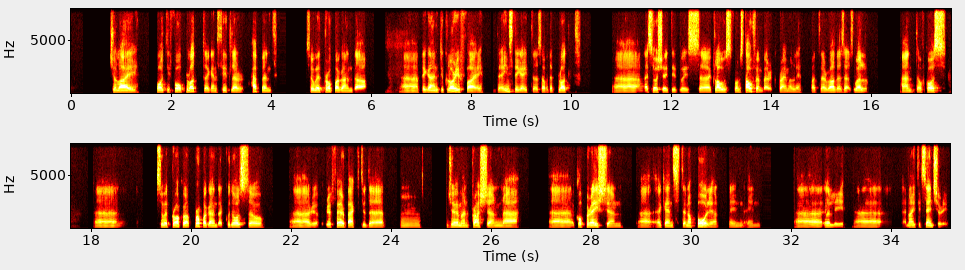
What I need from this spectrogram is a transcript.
July 44 plot against Hitler happened, Soviet propaganda uh, began to glorify the instigators of the plot uh, associated with uh, Claus von Stauffenberg primarily, but there were others as well. And of course, uh, Soviet pro propaganda could also uh, re refer back to the um, German-Prussian uh, uh, cooperation against Napoleon in, in early 19th century.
